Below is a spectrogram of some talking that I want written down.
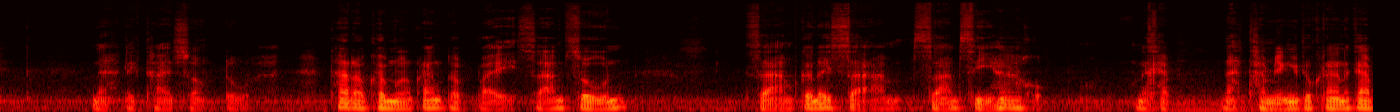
37นะเลขท้าย2ตัว ถ้าเราคำนวณครั้งต่อไป30 3ก็ได้3 3 4 5 6นะครับนะทำอย่างนี้ทุกครั้งนะครับ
